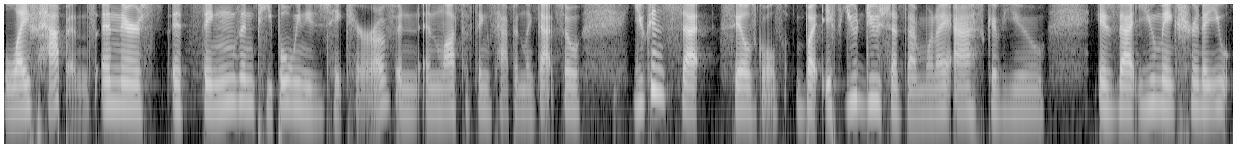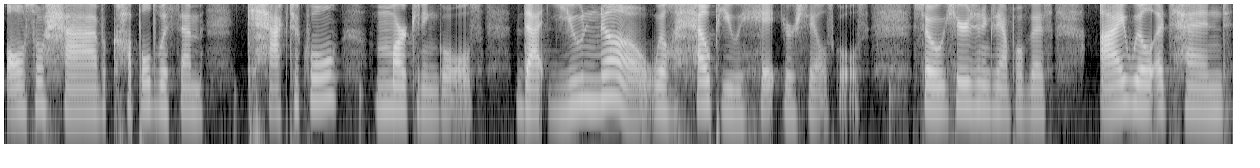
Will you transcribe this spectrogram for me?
life happens and there's uh, things and people we need to take care of and, and lots of things happen like that. So you can set sales goals, but if you do set them, what I ask of you is that you make sure that you also have coupled with them tactical marketing goals that you know will help you hit your sales goals. So here's an example of this I will attend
